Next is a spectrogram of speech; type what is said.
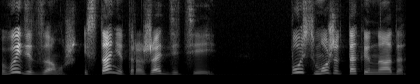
Выйдет замуж и станет рожать детей. Пусть, может, так и надо.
